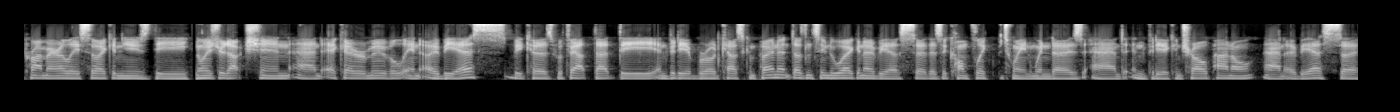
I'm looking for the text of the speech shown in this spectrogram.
primarily so I can use the noise reduction and echo removal in OBS because without that, the NVIDIA broadcast component doesn't seem to work in OBS. So there's a conflict between Windows and NVIDIA control panel and OBS. So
